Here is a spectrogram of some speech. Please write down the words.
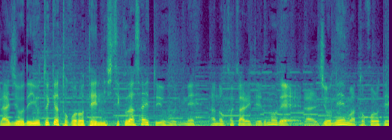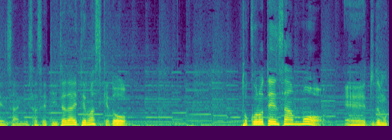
ラジオで言うときはところてんにしてくださいというふうにねあの書かれているのでラジオネームはところてんさんにさせていただいてますけどところてんさんも、えー、とでも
